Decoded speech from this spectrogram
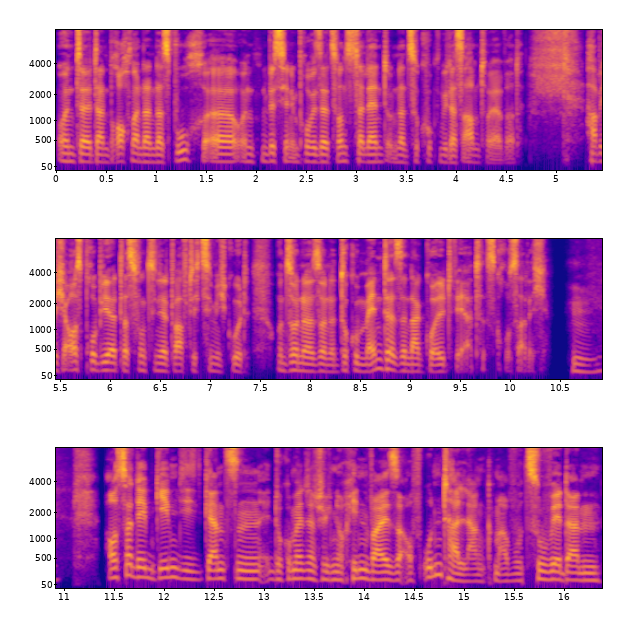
und äh, dann braucht man dann das Buch äh, und ein bisschen Improvisationstalent, um dann zu gucken, wie das Abenteuer wird. Habe ich ausprobiert, das funktioniert wahrhaftig ziemlich gut und so eine so eine Dokumente sind da Gold wert, ist großartig. Hm. Außerdem geben die ganzen Dokumente natürlich noch Hinweise auf Unterlangmar, wozu wir dann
